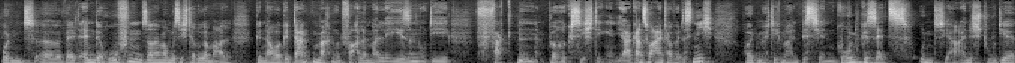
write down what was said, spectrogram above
und äh, Weltende rufen, sondern man muss sich darüber mal genauer Gedanken machen und vor allem mal lesen und die Fakten berücksichtigen. Ja, ganz so einfach wird es nicht. Heute möchte ich mal ein bisschen Grundgesetz und ja eine Studie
